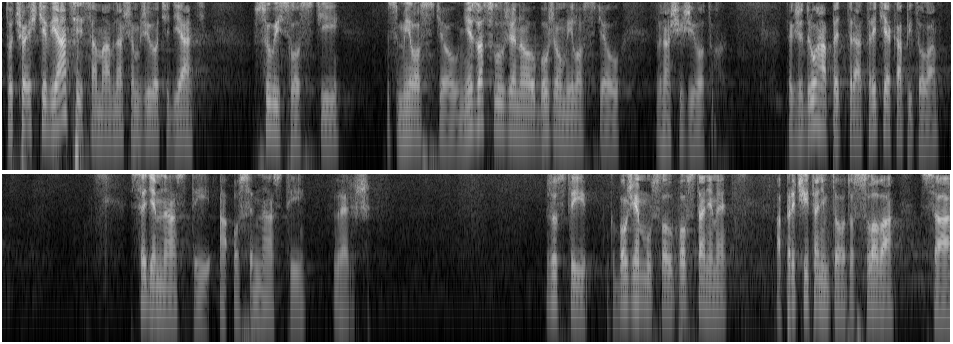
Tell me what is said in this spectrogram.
to, čo ešte viacej sa má v našom živote diať v súvislosti s milosťou, nezaslúženou Božou milosťou, v našich životoch. Takže 2. Petra, 3. kapitola, 17. a 18. verš. z ústy k Božiemu slovu povstaneme a prečítaním tohoto slova sa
